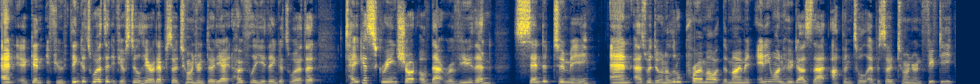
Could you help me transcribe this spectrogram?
And again, if you think it's worth it, if you're still here at episode 238, hopefully you think it's worth it. Take a screenshot of that review then, send it to me. And as we're doing a little promo at the moment, anyone who does that up until episode 250,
